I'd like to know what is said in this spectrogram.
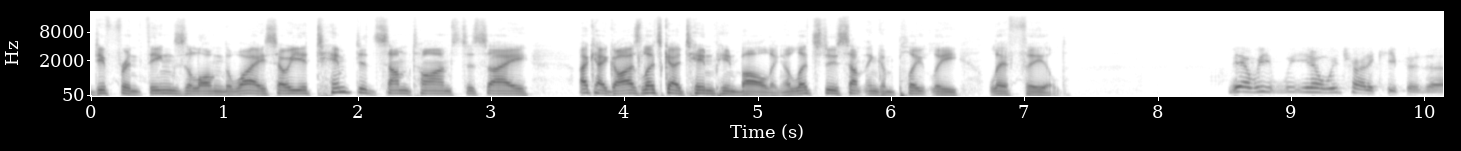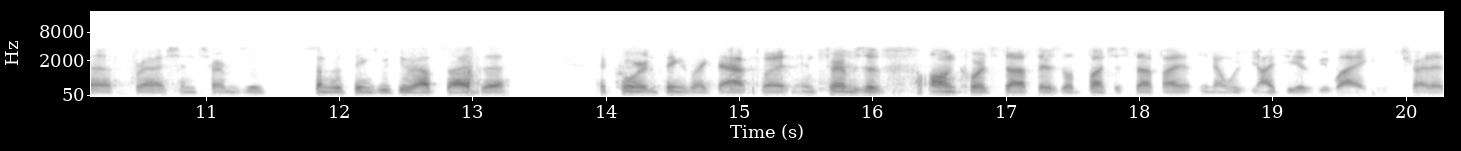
different things along the way. So are you tempted sometimes to say, "Okay, guys, let's go ten pin bowling, or let's do something completely left field"? Yeah, we, we you know we try to keep it uh, fresh in terms of some of the things we do outside the the court and things like that. But in terms of on court stuff, there's a bunch of stuff I you know we, ideas we like. We try to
